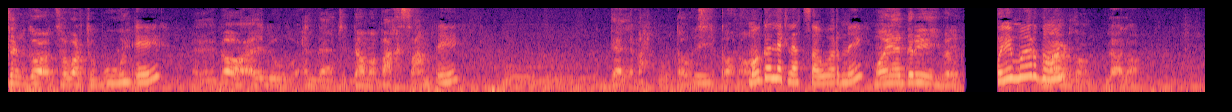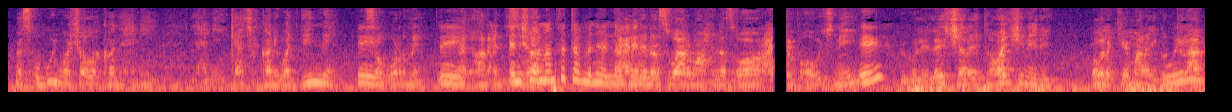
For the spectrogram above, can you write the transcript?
كنت قاعد صورت أبوي. إيه. آه، قاعد وعنده قدامه بخصم. إيه. والدلة محطوطة والاستكانات ما قال لك لا تصورني؟ ما يدري بال... ولي ما ما يرضون؟ يرضون لا لا. بس أبوي ما شاء الله كان يعني يعني كاش كان يودينا إيه. يصورنا إيه يعني أنا عندي يعني شلون منفتح من هالناحية عندنا؟ صور وإحنا صغار عايف هوشني إيه يقول لي ليش شريتها هاي شنو لي؟ أقول لك كاميرا يقول. تلعب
